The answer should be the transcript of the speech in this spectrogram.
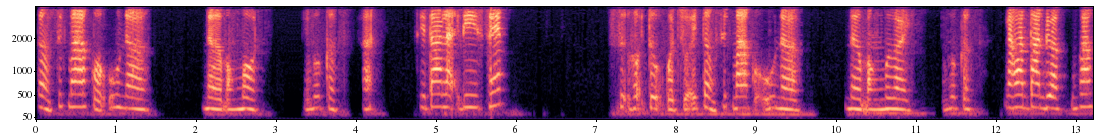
tổng sigma của UN n bằng 1 đến vô cực thì ta lại đi xét sự hội tụ của chuỗi tổng sigma của UN n bằng 10 vô cực? Là hoàn toàn được, đúng không?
